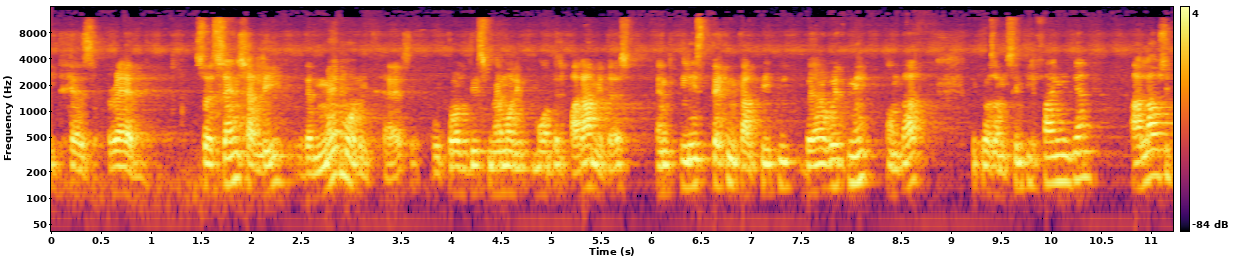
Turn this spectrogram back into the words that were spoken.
it has read. So essentially, the memory it has, we call this memory model parameters, and please, technical people, bear with me on that, because I'm simplifying again, allows it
